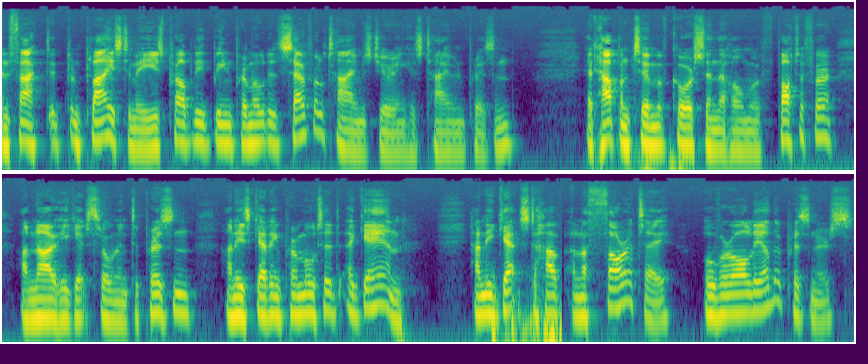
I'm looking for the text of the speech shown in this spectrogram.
in fact, it implies to me he's probably been promoted several times during his time in prison. It happened to him, of course, in the home of Potiphar, and now he gets thrown into prison and he's getting promoted again. And he gets to have an authority over all the other prisoners.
